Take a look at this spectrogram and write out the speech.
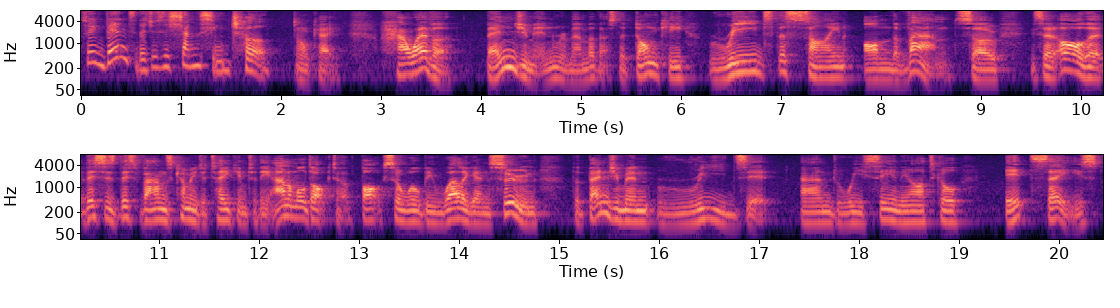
所以 van 指的就是箱型车。 Okay. However, Benjamin, remember that's the donkey, reads the sign on the van. So he said, "Oh, the, this is this van's coming to take him to the animal doctor. Boxer will be well again soon." But Benjamin reads it, and we see in the article it says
